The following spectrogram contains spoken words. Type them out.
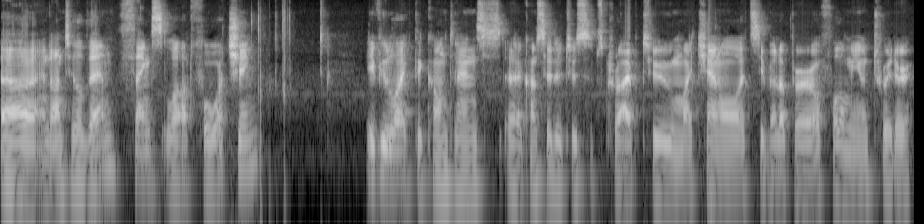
Uh, and until then, thanks a lot for watching. If you like the contents, uh, consider to subscribe to my channel, Let's Developer, or follow me on Twitter.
